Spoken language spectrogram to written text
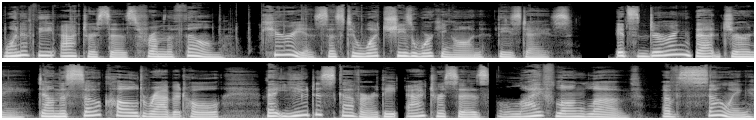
one of the actresses from the film, curious as to what she's working on these days. It's during that journey down the so called rabbit hole that you discover the actress's lifelong love of sewing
